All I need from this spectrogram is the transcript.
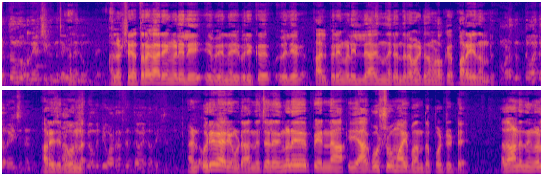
എത്തുമെന്ന് പ്രതീക്ഷിക്കുന്നു കഴിഞ്ഞതിന് മുമ്പേ. അല്ല ക്ഷേത്ര കാര്യങ്ങളിൽ പിന്നെ ഇവർക്ക് വലിയ താല്പര്യങ്ങളില്ല എന്ന് നിരന്തരമായിട്ട് നമ്മളൊക്കെ പറയുന്നുണ്ട്. നമ്മൾ കൃത്യമായിട്ട് അറിയിച്ചിട്ടുണ്ട്. അറിയിച്ചിട്ടുണ്ട്. ഒന്ന്. കമ്മിറ്റി വളരെ കൃത്യമായിട്ട് അറിയിച്ചിട്ടുണ്ട്. ഒരു കാര്യം കൂടെ. എന്ന് വെച്ചാൽ നിങ്ങൾ പിന്നെ ഈ ആഘോഷവുമായി ബന്ധപ്പെട്ടിട്ട് അതാണ് നിങ്ങൾ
